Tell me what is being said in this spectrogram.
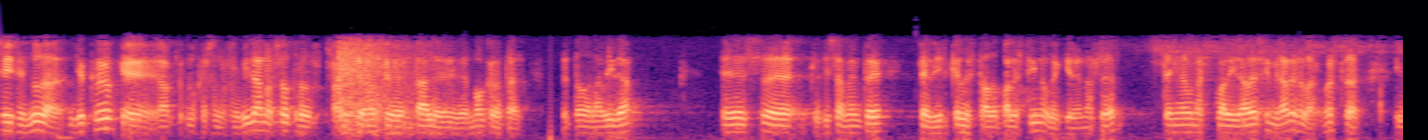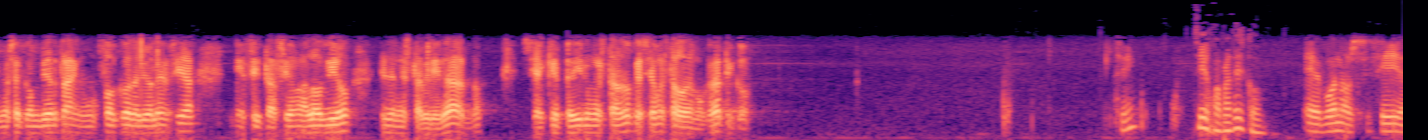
Sí, sin duda. Yo creo que lo que se nos olvida a nosotros, países occidentales y demócratas de toda la vida, es eh, precisamente pedir que el Estado palestino que quieren hacer tenga unas cualidades similares a las nuestras y no se convierta en un foco de violencia, de incitación al odio y de inestabilidad. ¿no? Si hay que pedir un Estado que sea un Estado democrático. Sí, sí, Juan Francisco. Eh, bueno, sí,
